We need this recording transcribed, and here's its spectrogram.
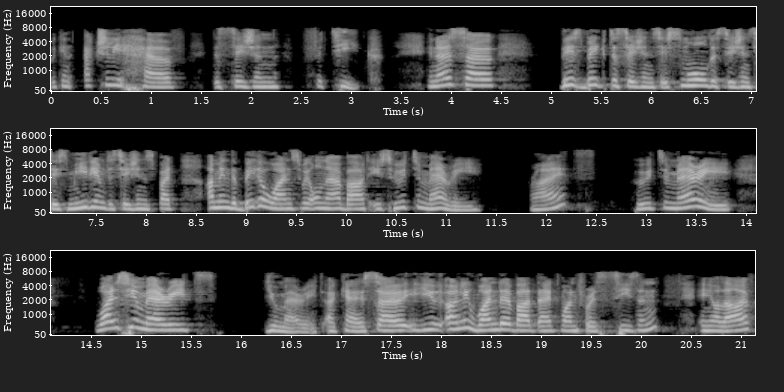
we can actually have decision fatigue. You know, so there's big decisions, there's small decisions, there's medium decisions, but I mean the bigger ones we all know about is who to marry, right? Who to marry. Once you're married, you're married. Okay, so you only wonder about that one for a season in your life.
